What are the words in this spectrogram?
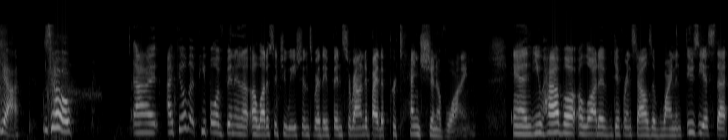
yeah. So uh, I feel that people have been in a, a, lot of situations where they've been surrounded by the pretension of wine. And you have a, a lot of different styles of wine enthusiasts that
